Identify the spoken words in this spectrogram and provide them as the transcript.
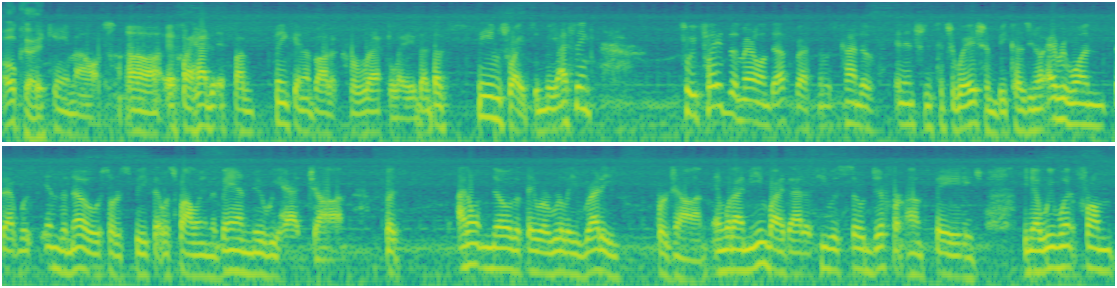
Okay. It came out. Uh, if I had, if I'm thinking about it correctly, that that's seems right to me. I think so. We played the Maryland Death Fest, and it was kind of an interesting situation because you know everyone that was in the know, so to speak, that was following the band knew we had John, but I don't know that they were really ready for John. And what I mean by that is he was so different on stage. You know, we went from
